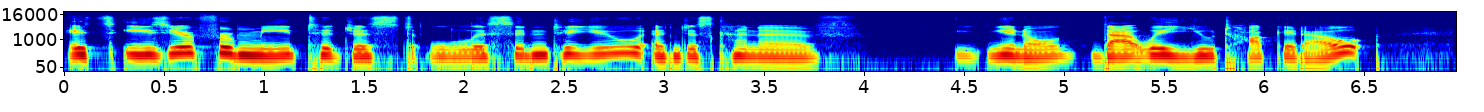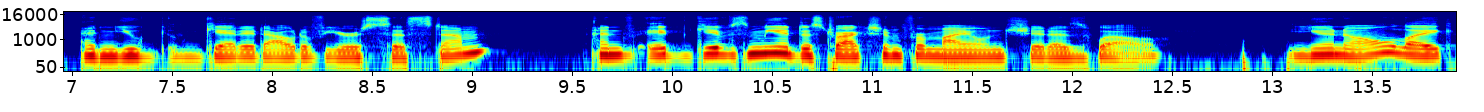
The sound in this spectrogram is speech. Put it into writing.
it's easier for me to just listen to you and just kind of you know that way you talk it out and you get it out of your system and it gives me a distraction from my own shit as well you know like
